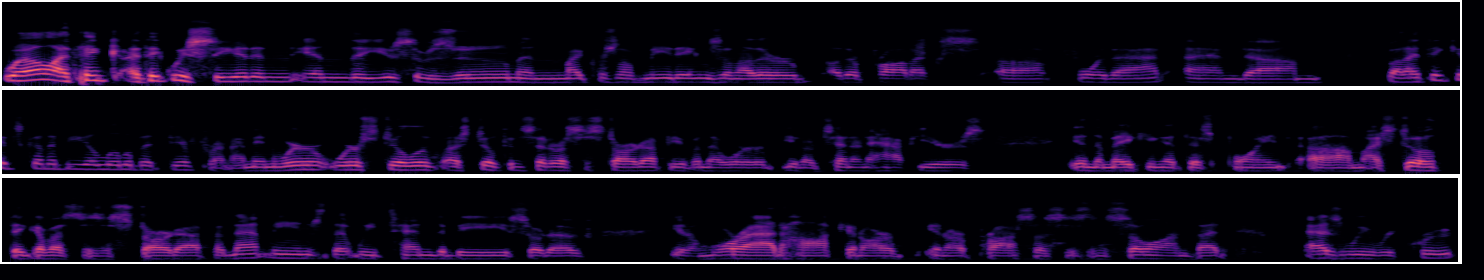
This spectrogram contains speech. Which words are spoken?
Well, I think I think we see it in in the use of Zoom and Microsoft Meetings and other other products uh, for that, and um, but I think it's going to be a little bit different. I mean, we're we're still I still consider us a startup, even though we're you know 10 and a half years in the making at this point. Um, I still think of us as a startup, and that means that we tend to be sort of you know more ad hoc in our in our processes and so on. But as we recruit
